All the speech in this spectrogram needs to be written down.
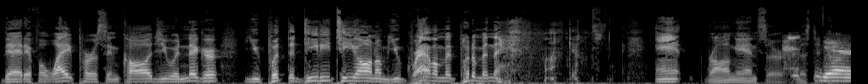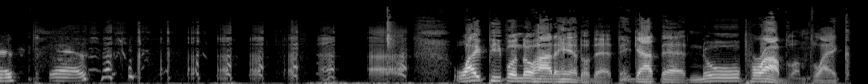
that if a white person called you a nigger, you put the DDT on them, you grab them and put them in the and wrong answer, Mr. Yes, yes. white people know how to handle that. They got that no problem. Like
